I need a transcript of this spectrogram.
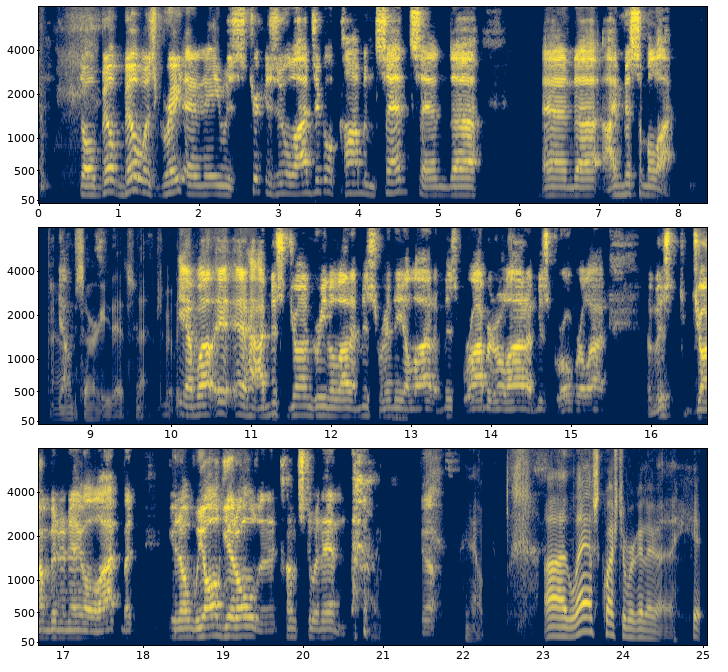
so Bill Bill was great, and he was strictly zoological, common sense, and uh, and uh, I miss him a lot. Yeah. I'm sorry, that's not really. Yeah, well, it, it, I miss John Green a lot. I miss Rennie a lot. I miss Robert a lot. I miss Grover a lot. I miss John Benedetto a lot, but you know, we all get old and it comes to an end. yeah. Yeah. Uh, last question we're gonna hit.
